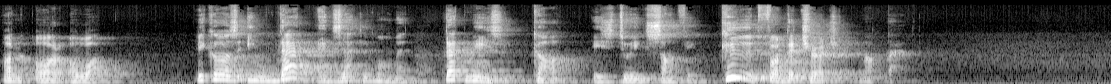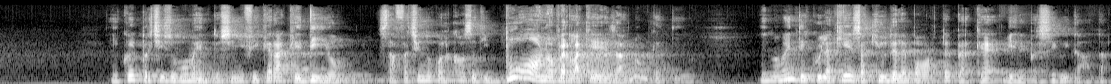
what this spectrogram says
Or, or, or what? Because in that exact moment, that means God is doing something good for the church, not bad. In quel preciso momento significherà che Dio sta facendo qualcosa di buono per la Chiesa, non cattivo. nel momento in cui la Chiesa chiude le porte perché viene perseguitata,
